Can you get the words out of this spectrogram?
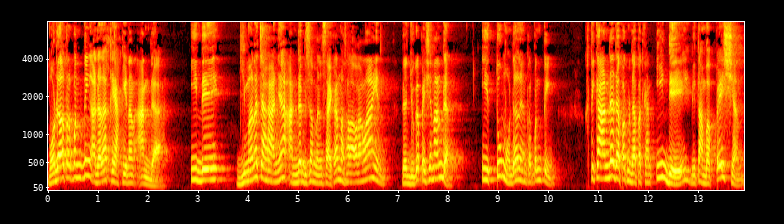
Modal terpenting adalah keyakinan Anda. Ide gimana caranya Anda bisa menyelesaikan masalah orang lain dan juga passion Anda. Itu modal yang terpenting. Ketika Anda dapat mendapatkan ide ditambah passion,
